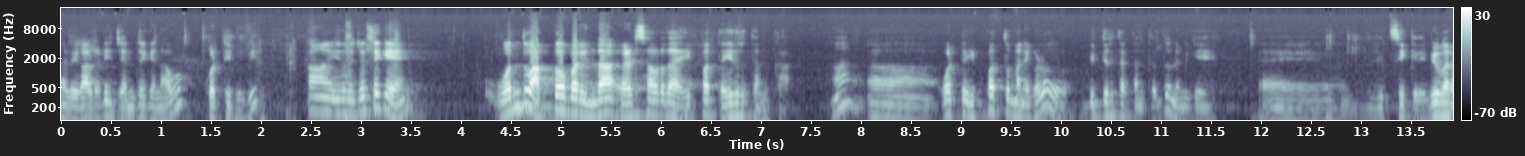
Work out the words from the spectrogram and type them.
ನಾವೀಗ ಆಲ್ರೆಡಿ ಜನರಿಗೆ ನಾವು ಕೊಟ್ಟಿದ್ದೀವಿ. ಇದರ ಜೊತೆಗೆ ಒಂದು ಅಕ್ಟೋಬರಿಂದ ಎರಡು ಸಾವಿರದ ಇಪ್ಪತ್ತೈದರ ತನಕ ಒಟ್ಟು ಇಪ್ಪತ್ತು ಮನೆಗಳು ಬಿದ್ದಿರ್ತಕ್ಕಂಥದ್ದು ನಮಗೆ ಇದು ಸಿಕ್ಕಿದೆ, ವಿವರ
